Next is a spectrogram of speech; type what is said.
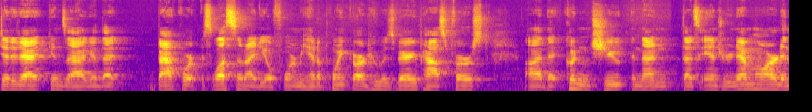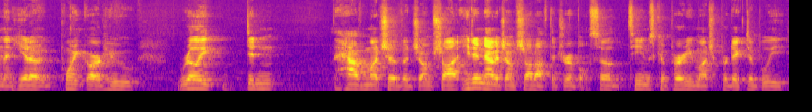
did it at Gonzaga. That backcourt was less than ideal for him. He had a point guard who was very pass first uh, that couldn't shoot, and then that's Andrew Nembhard, And then he had a point guard who really didn't have much of a jump shot. He didn't have a jump shot off the dribble, so teams could pretty much predictably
